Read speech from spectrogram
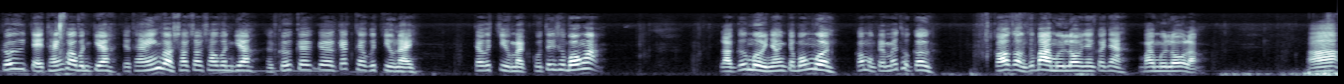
Cứ chạy thẳng vào bên kia chạy thẳng vào sau sau sau bên kia. Thì cứ cái, cái, cắt theo cái chiều này theo cái chiều mạch của tuyến số 4 á. Là cứ 10 nhân cho 40 có 100 mét thổ cư. Có gần tới 30 lô nha cả nhà 30 lô lận. Đó,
